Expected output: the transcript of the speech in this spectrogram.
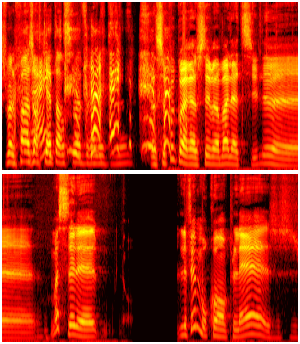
Je vais le faire genre Arrête. 14 fois durant l'épisode. Je sais pas quoi rajouter vraiment là-dessus. Là. Euh, Moi, c'est le. Le film au complet, je...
